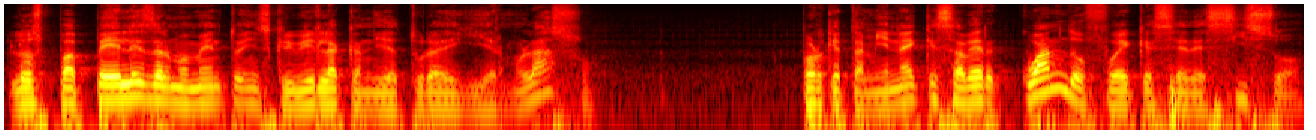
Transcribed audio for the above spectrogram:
los papeles del momento de inscribir la candidatura de Guillermo Lazo. Porque también hay que saber cuándo fue que se deshizo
